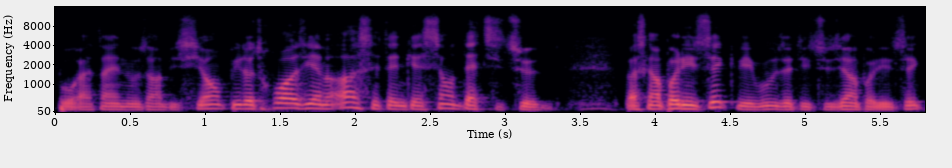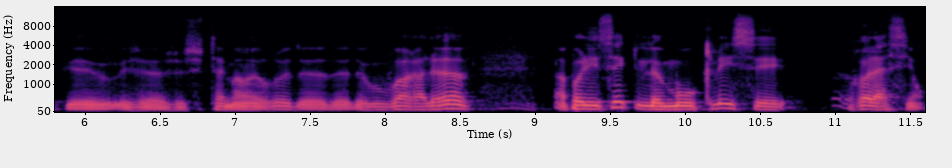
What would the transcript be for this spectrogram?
pour atteindre nos ambitions. Puis le troisième A, c'était une question d'attitude. Parce qu'en politique, puis vous, vous êtes étudiant en politique, euh, je, je suis tellement heureux de, de- de vous voir à l'œuvre. En politique, le mot-clé, c'est relation.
